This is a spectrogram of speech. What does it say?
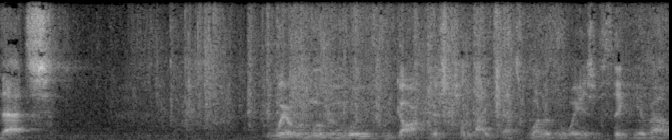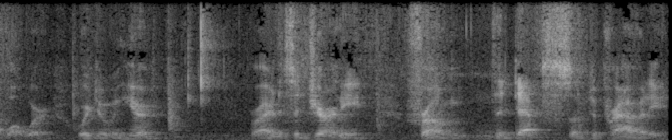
that's where we're moving. Moving from darkness to light. That's one of the ways of thinking about what we're we're doing here. Right? It's a journey from the depths of depravity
